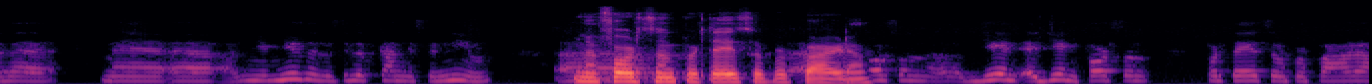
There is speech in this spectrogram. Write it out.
edhe me uh, njerëzit të cilët kanë një synim, me forcën për të ecur përpara. Me forcën gjen e gjen forcën për të ecur përpara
